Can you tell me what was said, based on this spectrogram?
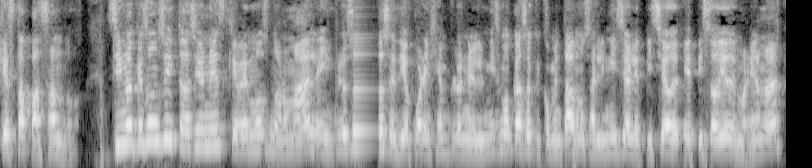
¿qué está pasando? Sino que son situaciones que vemos normal e incluso se dio, por ejemplo, en el mismo caso que comentábamos al inicio del episodio, de Mariana,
